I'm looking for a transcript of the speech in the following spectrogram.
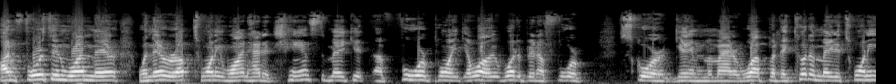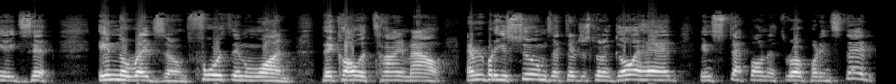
on fourth and one there when they were up 21 had a chance to make it a four point well it would have been a four score game no matter what but they could have made it 28 zip in the red zone fourth and one they call a timeout everybody assumes that they're just going to go ahead and step on the throat but instead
